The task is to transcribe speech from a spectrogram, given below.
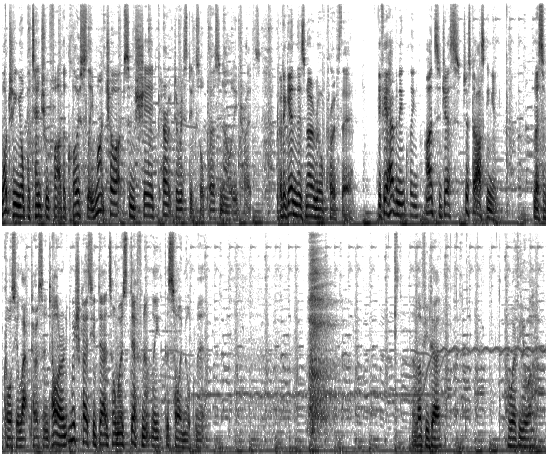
Watching your potential father closely might show up some shared characteristics or personality traits. But again, there's no real proof there. If you have an inkling, I'd suggest just asking him. Unless, of course, you're lactose intolerant, in which case your dad's almost definitely the soy milk man. I love you, Dad. Whoever you are.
